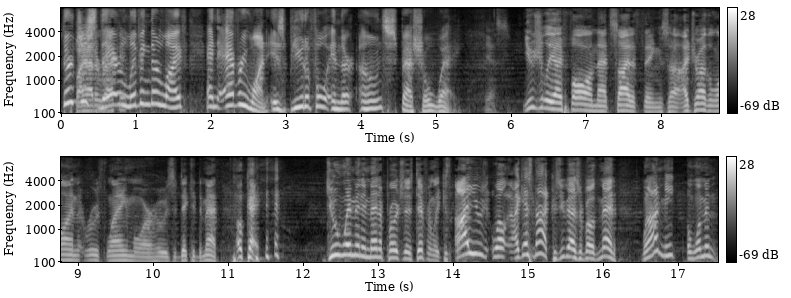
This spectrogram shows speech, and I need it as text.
they're just there racket. living their life, and everyone is beautiful in their own special way. Yes. Usually I fall on that side of things. Uh, I draw the line at Ruth Langmore, who's addicted to meth. Okay. Do women and men approach this differently? Because I usually, well, I guess not, because you guys are both men. When I meet a woman,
